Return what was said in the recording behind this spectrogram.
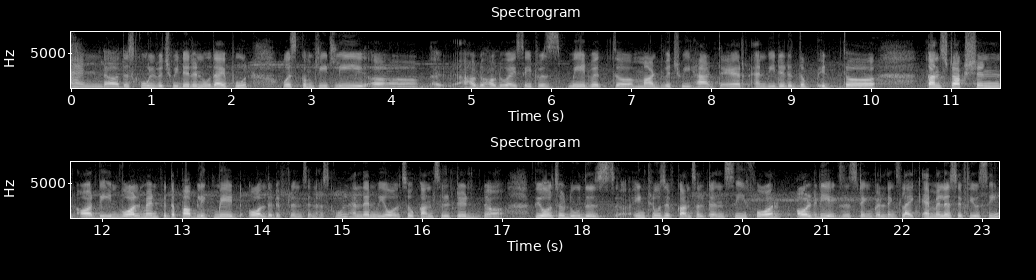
and uh, the school which we did in Udaipur was completely uh, uh, how do how do I say? It was made with uh, mud which we had there and we did it the it the construction or the involvement with the public made all the difference in a school. And then we also consulted uh, we also do this uh, inclusive consultancy for already existing buildings. Like MLS if you see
